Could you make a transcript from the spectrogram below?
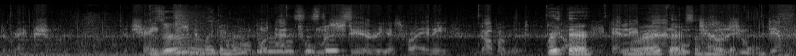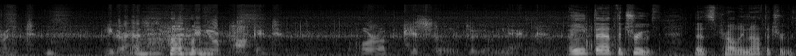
direction. Chain Is there, like, a map and too mysterious for any government. Right there. Any Right there. So how do I get there? different either has his hand in your pocket or a pistol to your neck. Ain't that the truth? That's probably not the truth.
